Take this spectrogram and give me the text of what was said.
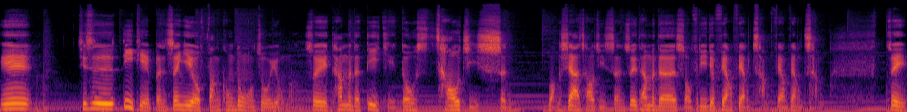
因为。其实地铁本身也有防空洞的作用嘛，所以他们的地铁都超级深，往下超级深，所以他们的手扶梯就非常非常长，非常非常长。所以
